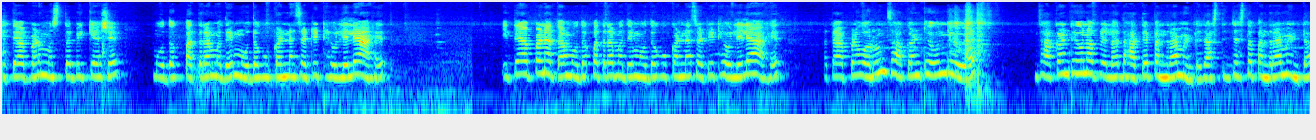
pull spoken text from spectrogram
इथे आपण मस्तपैकी असे मोदक पात्रामध्ये मोदक उकडण्यासाठी ठेवलेले आहेत. इथे आपण आता मोदक पात्रामध्ये मोदक उकडण्यासाठी ठेवलेले आहेत. आता आपण वरून झाकण ठेवून घेऊयात. झाकण ठेवून आपल्याला दहा ते पंधरा मिनटं जास्तीत जास्त पंधरा मिनटं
